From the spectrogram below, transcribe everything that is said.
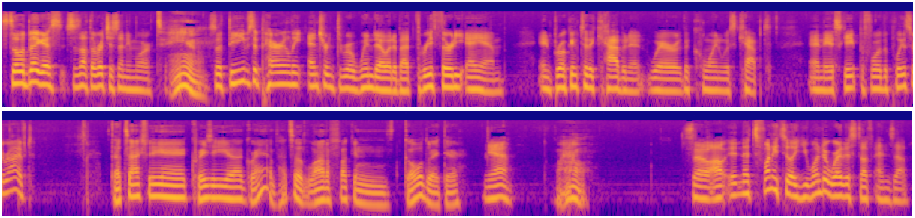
Still the biggest. It's just not the richest anymore. Damn. So thieves apparently entered through a window at about 3:30 a.m. and broke into the cabinet where the coin was kept, and they escaped before the police arrived. That's actually a crazy uh, grab. That's a lot of fucking gold right there. Yeah. Wow. So I'll, and it's funny too. Like you wonder where this stuff ends up.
